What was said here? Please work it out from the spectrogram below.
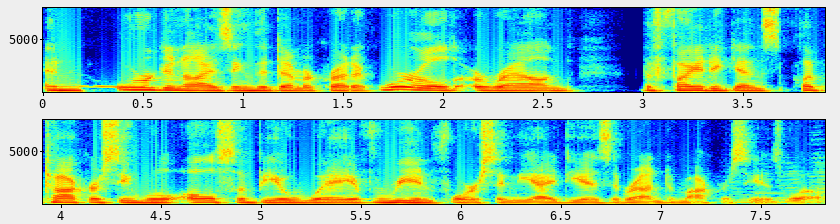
and organizing the democratic world around the fight against kleptocracy will also be a way of reinforcing the ideas around democracy as well.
